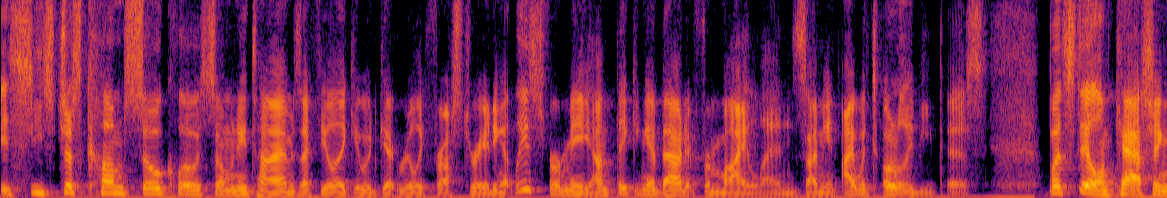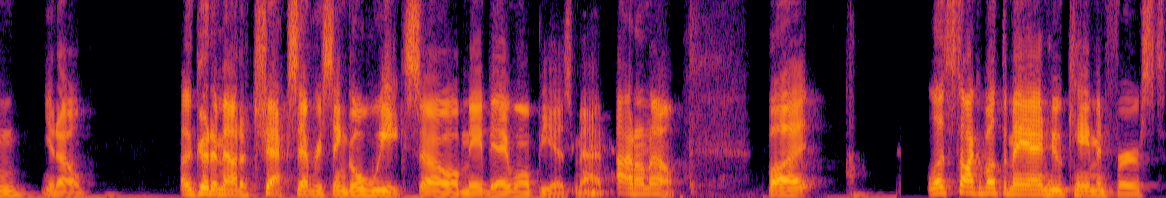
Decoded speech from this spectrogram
it's, he's just come so close so many times. I feel like it would get really frustrating, at least for me. I'm thinking about it from my lens. I mean, I would totally be pissed, but still, I'm cashing, you know, a good amount of checks every single week. So maybe I won't be as mad. I don't know. But let's talk about the man who came in first.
